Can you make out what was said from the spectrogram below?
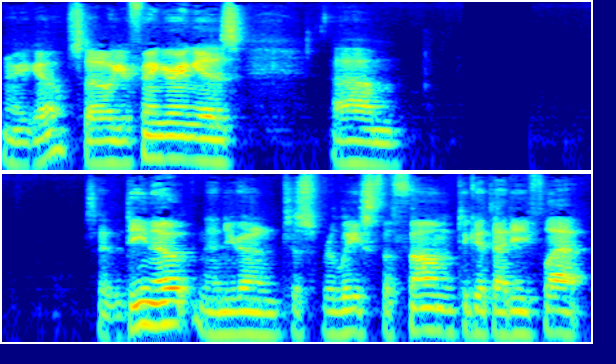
There you go. So your fingering is, um, say the D note, and then you're going to just release the thumb to get that E flat.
